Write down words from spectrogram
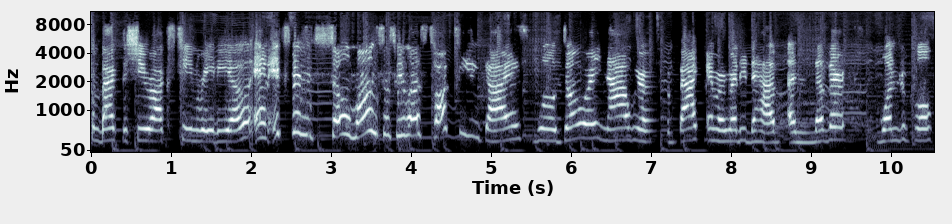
Welcome back to She Rocks Teen Radio. And it's been so long since we last talked to you guys. Well, don't worry now, we're back and we're ready to have another wonderful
